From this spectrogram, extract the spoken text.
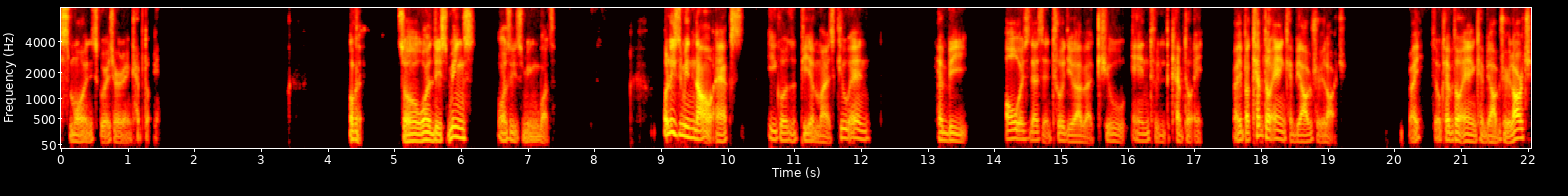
small n is greater than capital N. Okay, so what this means, what this mean what? What this mean now x equals Pn minus Qn can be always less than 2 divided by Qn to the capital N, right? But capital N can be arbitrarily large, right? So capital N can be arbitrarily large.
